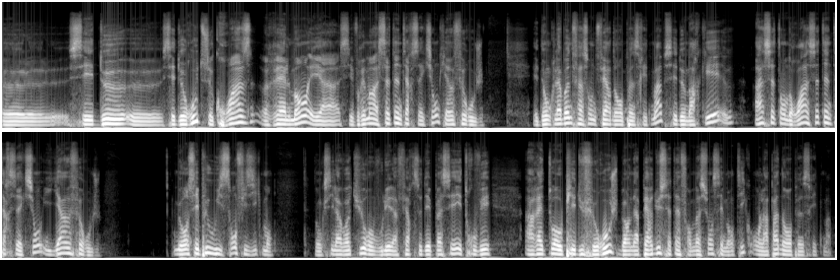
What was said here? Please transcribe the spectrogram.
euh, ces, deux, ces deux routes se croisent réellement et c'est vraiment à cette intersection qu'il y a un feu rouge. Et donc, la bonne façon de faire dans OpenStreetMap, c'est de marquer à cet endroit, à cette intersection, il y a un feu rouge. Mais on ne sait plus où ils sont physiquement. Donc si la voiture, on voulait la faire se déplacer et trouver arrête-toi au pied du feu rouge, ben on a perdu cette information sémantique, on ne l'a pas dans OpenStreetMap.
